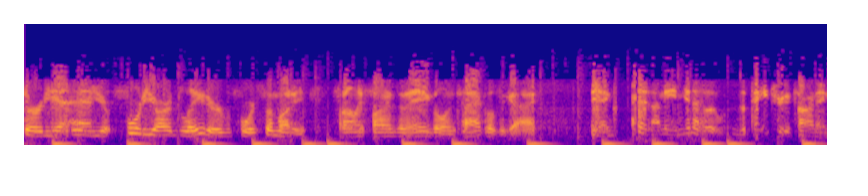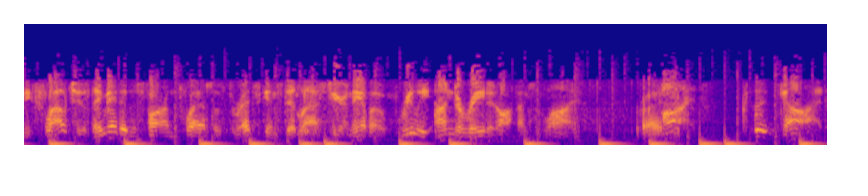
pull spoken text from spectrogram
30 Yeah, 40, and- 40 yards later before somebody finally finds an angle and tackles a guy. Yeah, I mean, you know, the Patriots aren't any slouches. They made it as far in the playoffs as the Redskins did last year, and they have a really underrated offensive line. Right. But, good God,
